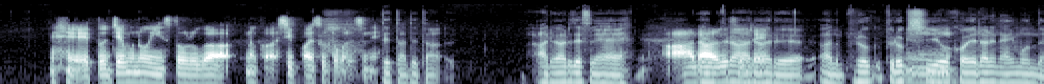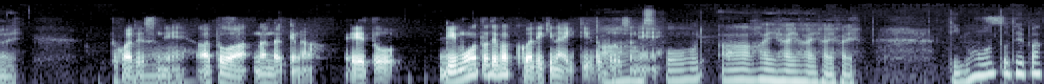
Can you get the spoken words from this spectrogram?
えっと、ジェムのインストールがなんか失敗するとかですね。出た出たあるあるですねあるあるですよあるあね。るあのプロプロキシを超えられない問題、とかですね。あとは、なんだっけな。えっ、と、リモートデバッグができないっていうところですね。あーはいはいはいはいはい。リモートデバッ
